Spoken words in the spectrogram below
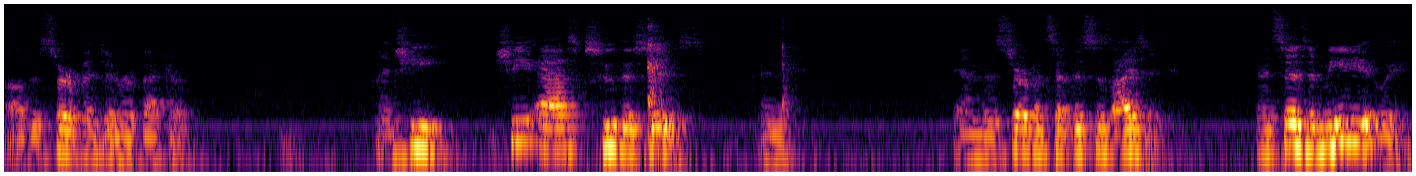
uh, the servant and Rebecca, and she she asks who this is, and and the servant said, "This is Isaac," and it says immediately,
